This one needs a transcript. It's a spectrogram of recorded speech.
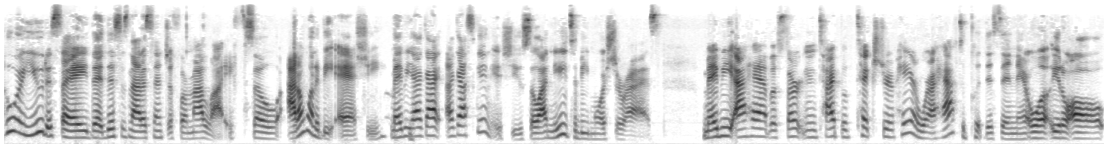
who are you to say that this is not essential for my life? So I don't want to be ashy. Maybe I got I got skin issues, so I need to be moisturized. Maybe I have a certain type of texture of hair where I have to put this in there, or it'll all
